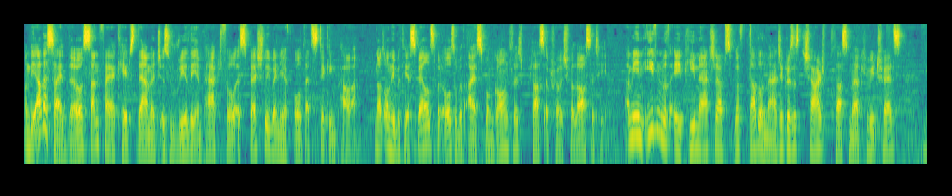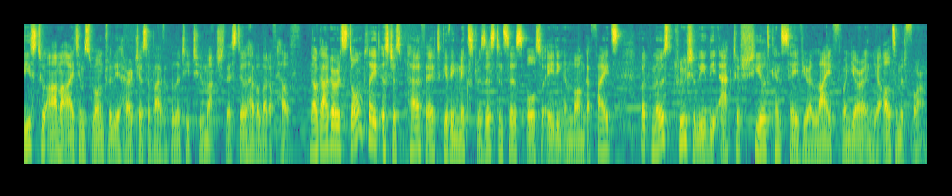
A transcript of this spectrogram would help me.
On the other side though, Sunfire Cape's damage is really impactful, especially when you have all that sticking power. Not only with your spells, but also with Iceborne Gauntlet plus Approach Velocity. I mean, even with AP matchups, with double magic resist charge plus Mercury Treads, these two armor items won't really hurt your survivability too much, they still have a lot of health. Now Gargoyle's Stoneplate is just perfect, giving mixed resistances, also aiding in longer fights, but most crucially the active shield can save your life when you're in your ultimate form.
